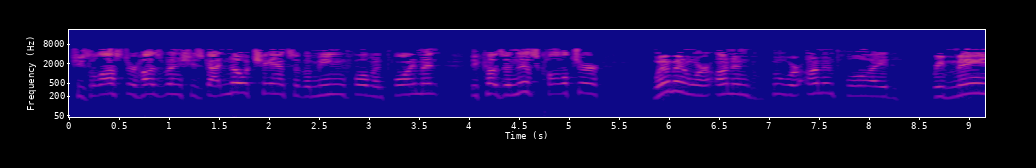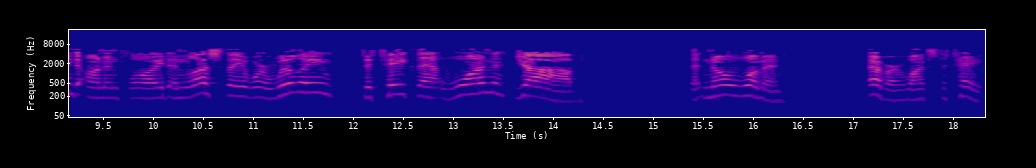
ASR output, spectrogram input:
She's lost her husband. She's got no chance of a meaningful employment because in this culture, women were un- who were unemployed remained unemployed unless they were willing to take that one job that no woman ever wants to take.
